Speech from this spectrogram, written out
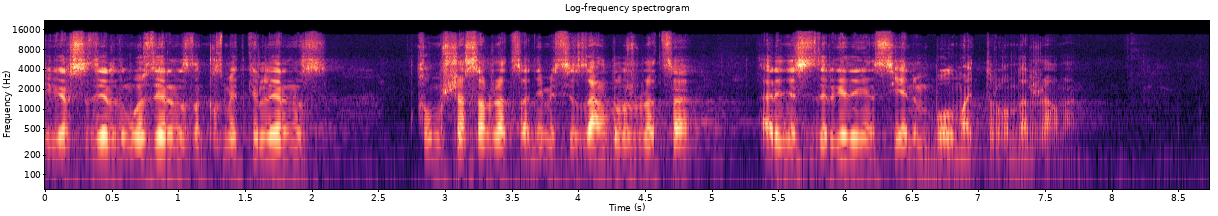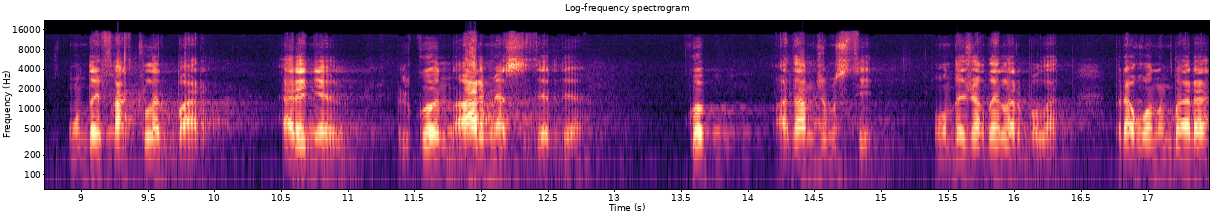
Егер сіздердің өздеріңіздің қызметкерлеріңіз қылмыс жасап жатса немесе заңды бұзып жатса әрине сіздерге деген сенім болмайды тұрғындар жағынан. Ондай фактылар бар. Әрине үлкен армия сіздерде. Көп адам жұмыс істейді. Ондай жағдайлар болады. Бірақ оның бәрі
